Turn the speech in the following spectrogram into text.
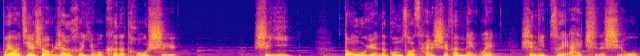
不要接受任何游客的投食。十一，动物园的工作餐十分美味，是你最爱吃的食物。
